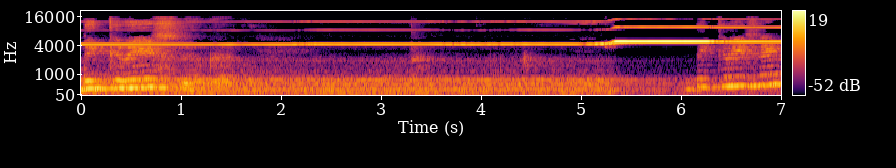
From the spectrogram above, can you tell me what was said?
Decrease. Decreasing.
